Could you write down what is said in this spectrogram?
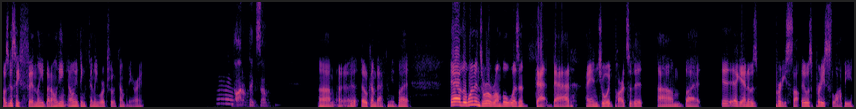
I was gonna say Finlay, but I don't think I don't think Finlay works for the company, right? No, I don't think so. um uh, uh, it'll come back to me but yeah the women's royal rumble wasn't that bad i enjoyed parts of it um but it, again it was pretty so- it was pretty sloppy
